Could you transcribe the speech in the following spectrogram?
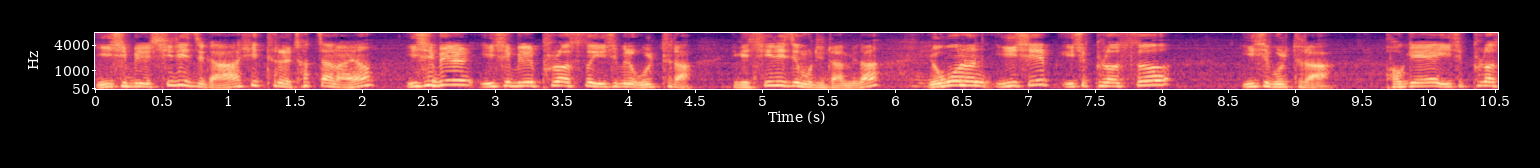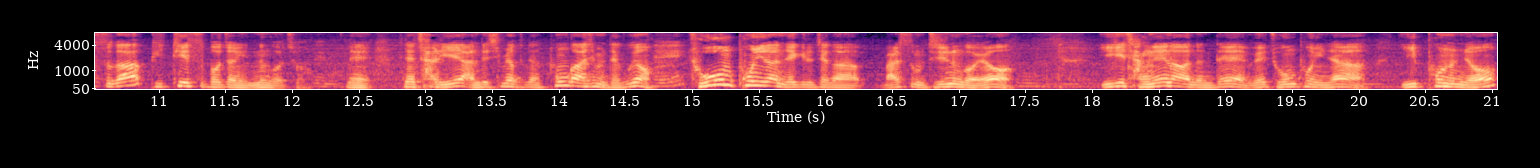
21 시리즈가 히트를 쳤잖아요. 21, 21 플러스 21 울트라. 이게 시리즈물이랍니다. 요거는 20, 20 플러스 20 울트라. 거기에 20 플러스가 BTS 버전이 있는 거죠. 네. 그냥 잘 이해 안 되시면 그냥 통과하시면 되고요. 네. 좋은 폰이라는 얘기를 제가 말씀을 드리는 거예요. 이게 작년에 나왔는데 왜 좋은 폰이냐? 이 폰은요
